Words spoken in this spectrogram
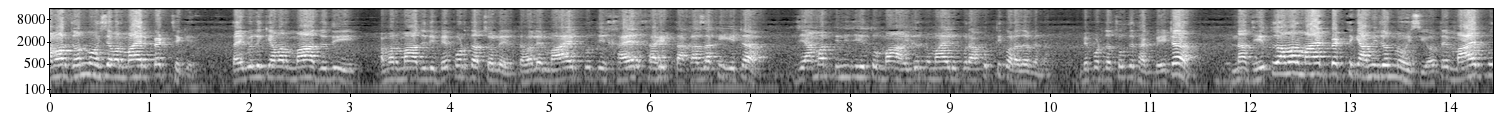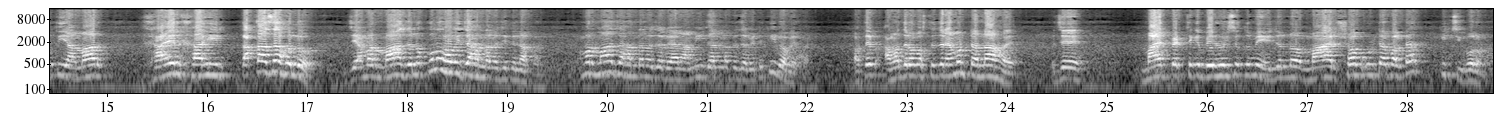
আমার জন্ম হয়েছে আমার মায়ের পেট থেকে। তাই বলে কি, আমার মা যদি, আমার মা যদি বেপর্দা চলে, তাহলে মায়ের প্রতি খায়ের খাহির তাকাজা কি এটা? যে আমার তিনি যেহেতু মা এই জন্য মায়ের উপর আপত্তি করা যাবে না। বেপর্দা চলতে থাকবে এটা? না, যেহেতু আমার মায়ের পেট থেকে আমি জন্ম হয়েছি, অতএব মায়ের প্রতি আমার খায়ের খাহির তাকাজা হলো যে আমার মা যেন কোনোভাবেই জাহান নামে যেতে না পারে। আমার মা জাহান নামে যাবে আর আমি জান্নাতে যাবে, এটা কীভাবে হয়? অতএব আমাদের অবস্থা যেন এমনটা না হয় যে মায়ের পেট থেকে বের হয়েছে তুমি এই জন্য মায়ের সব উল্টা পাল্টা কিচ্ছু বলো না।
